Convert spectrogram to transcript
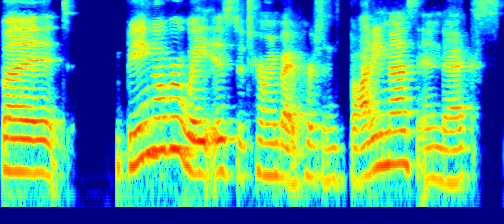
But being overweight is determined by a person's body mass index.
